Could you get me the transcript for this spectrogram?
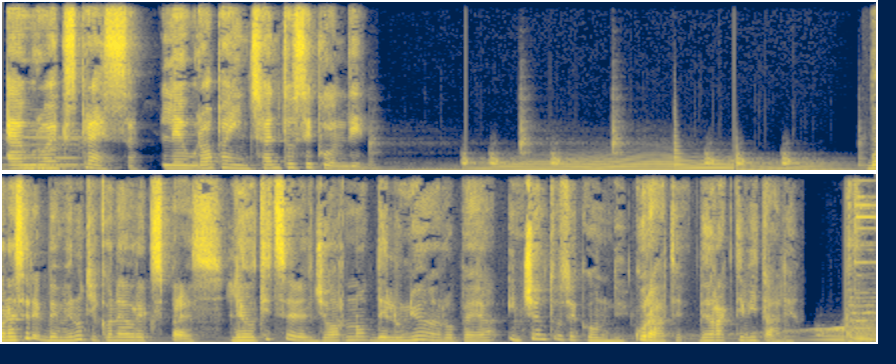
Euroexpress, l'Europa in 100 secondi. Buonasera e benvenuti con Euroexpress, le notizie del giorno dell'Unione Europea in 100 secondi, curate da Reactive Italia.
